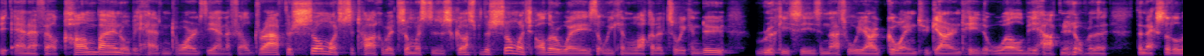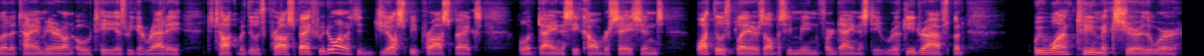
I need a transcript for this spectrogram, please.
the NFL Combine. We'll be heading towards the NFL Draft. There's so much to talk about, so much to discuss, but there's so much other ways that we can look at it. So we can do rookie season. That's what we are going to guarantee that will be happening over the, the next little bit of time here on OT as we get ready to talk about those prospects. We don't want it to just be prospects. We'll have dynasty conversations, what those players obviously mean for dynasty rookie drafts, but we want to make sure that we're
